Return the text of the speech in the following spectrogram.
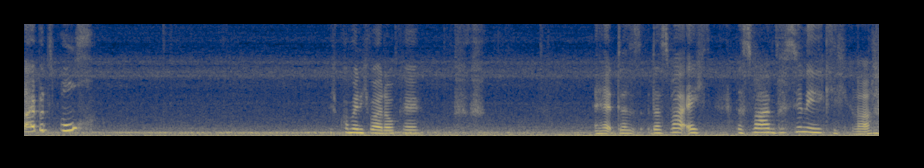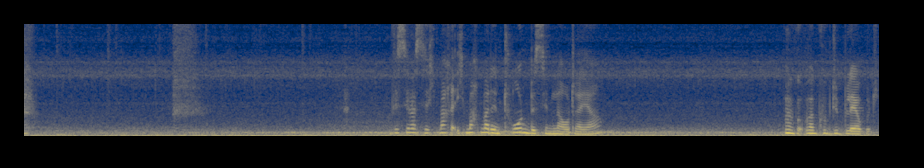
Schreib ins Buch. Ich komme hier nicht weiter, okay. äh, das, das war echt, das war ein bisschen eklig gerade. Wisst ihr, was ich mache? Ich mache mal den Ton ein bisschen lauter, ja? Wann, kommt die Blair Witch?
